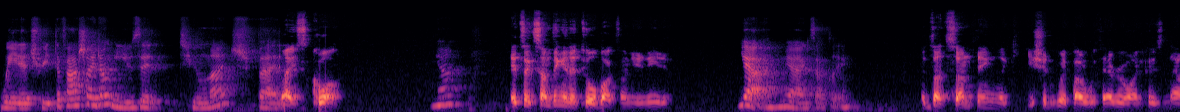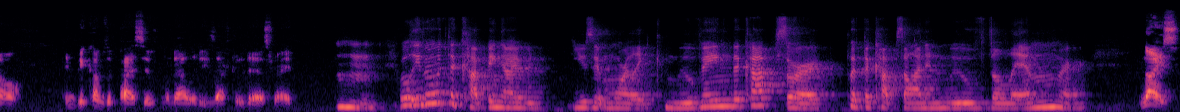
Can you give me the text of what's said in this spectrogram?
way to treat the fascia. I don't use it too much, but nice, cool. Yeah, it's like something in the toolbox when you need it. Yeah, yeah, exactly it's not something like you should whip out with everyone because now it becomes a passive modalities after this, right? Mm-hmm. Well, even with the cupping, I would use it more like moving the cups or put the cups on and move the limb or. Nice,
